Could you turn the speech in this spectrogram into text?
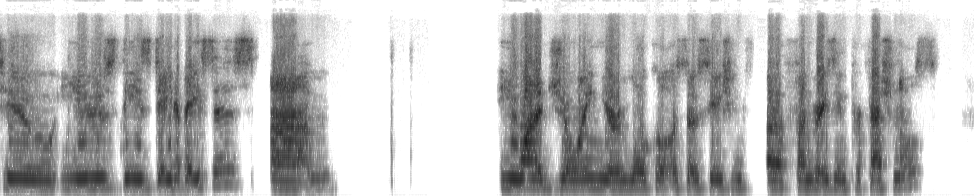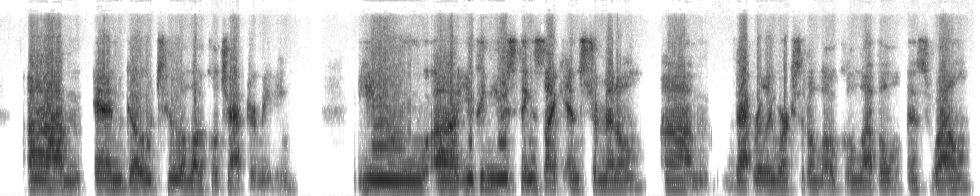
to use these databases. Um, you want to join your local association of fundraising professionals um, and go to a local chapter meeting. You uh, you can use things like Instrumentl um, that really works at a local level as well.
